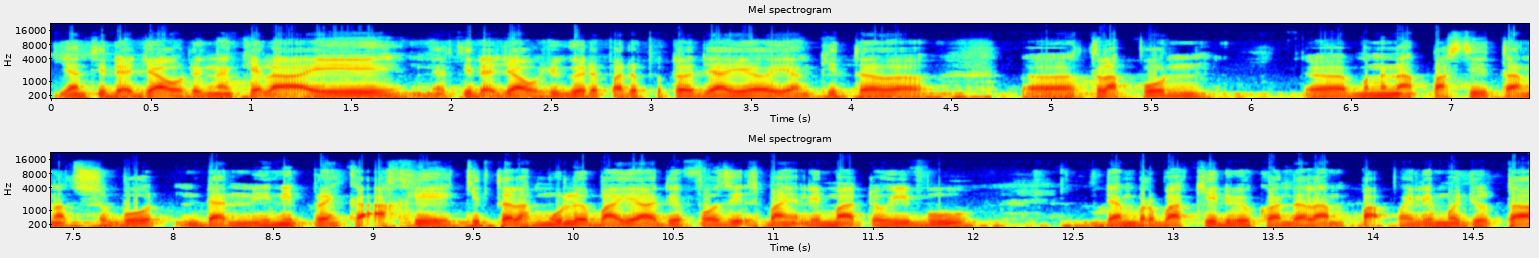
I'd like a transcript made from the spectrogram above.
yang tidak jauh dengan KLA yang tidak jauh juga daripada Putrajaya yang kita uh, telah pun uh, mengenal pasti tanah tersebut. Dan ini peringkat akhir. Kita lah mula bayar deposit sebanyak 500 ribu dan berbaki lebih kurang dalam 4.5 juta.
